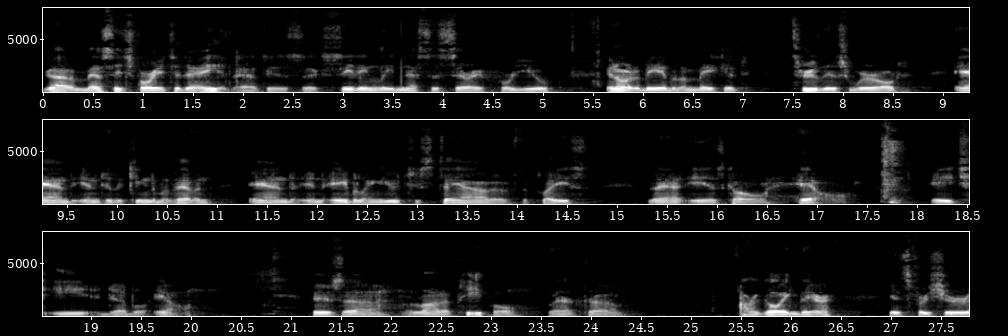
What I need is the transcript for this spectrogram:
We've got a message for you today that is exceedingly necessary for you in order to be able to make it through this world and into the kingdom of heaven and enabling you to stay out of the place that is called hell. H-E-double-L. There's uh, a lot of people that uh, are going there. It's for sure.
